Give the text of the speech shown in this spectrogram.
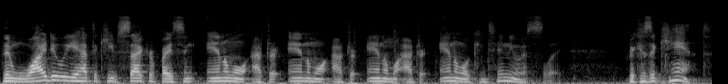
then why do we have to keep sacrificing animal after animal after animal after animal continuously? Because it can't.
